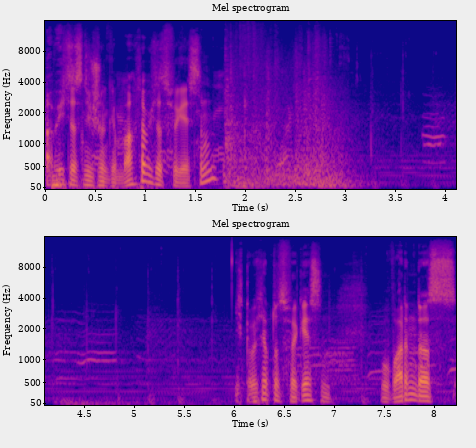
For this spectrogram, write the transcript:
Habe ich das nicht schon gemacht? Habe ich das vergessen? Ich glaube, ich habe das vergessen. Wo war denn das?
